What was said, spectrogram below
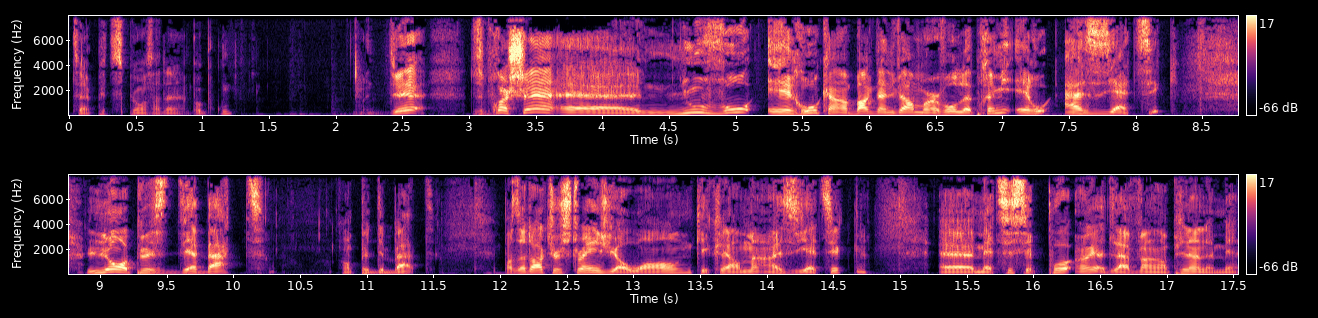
C'est un petit peu, on s'entend pas beaucoup. De, du prochain euh, nouveau héros qui embarque dans l'univers Marvel, le premier héros asiatique. Là, on peut se débattre. On peut débattre. Parce que Doctor Strange, il y a Wong, qui est clairement asiatique. Euh, mais tu sais, c'est pas un de l'avant-plan, là, mais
